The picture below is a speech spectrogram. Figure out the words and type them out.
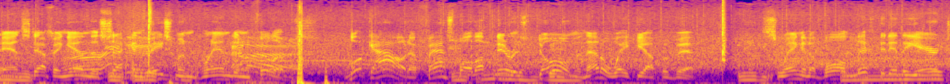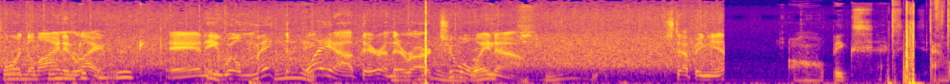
And stepping in, the second baseman, Brandon Phillips. Look out, a fastball up near his dome, and that'll wake you up a bit. Maybe Swing and a ball lifted in the air toward the line and right. And he will make the play out there, and there are two away now. Stepping in, Oh, big sexy's out.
